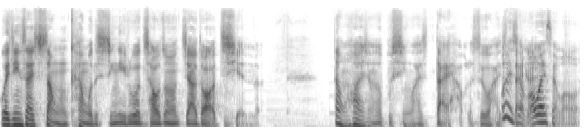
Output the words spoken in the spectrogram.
我已经在上网看我的行李如果超重要加多少钱了。但我后来想说不行，我还是带好了，所以我还是带。为什么？为什么？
